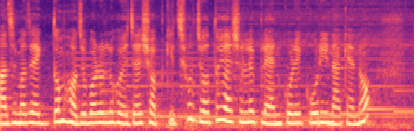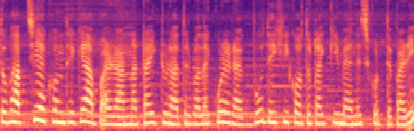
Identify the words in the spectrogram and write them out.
মাঝে মাঝে একদম হজবরল হয়ে যায় সব কিছু যতই আসলে প্ল্যান করে করি না কেন তো ভাবছি এখন থেকে আবার রান্নাটা একটু রাতের বেলায় করে রাখব। দেখি কতটা কি ম্যানেজ করতে পারি।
